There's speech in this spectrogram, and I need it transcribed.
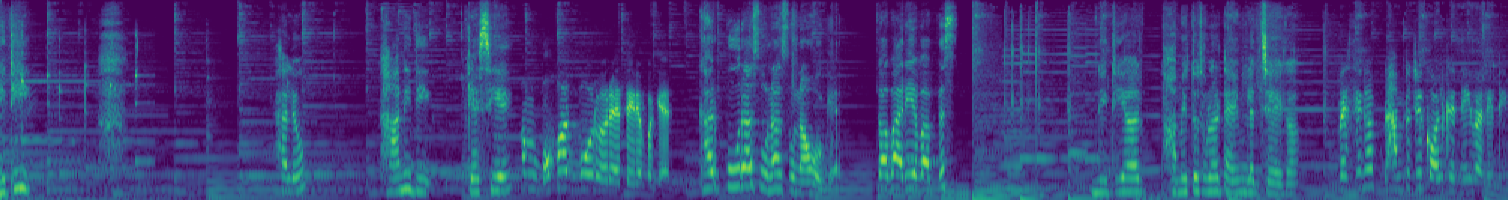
निधि हेलो? हाँ निधि कैसी है? हम बहुत बोर हो रहे हैं तेरे बगैर। घर पूरा सुना सुना हो गया। कब आ रही है वापस? निधि यार हमें तो थोड़ा टाइम लग जाएगा। वैसे ना हम तुझे कॉल करने ही वाले थे।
